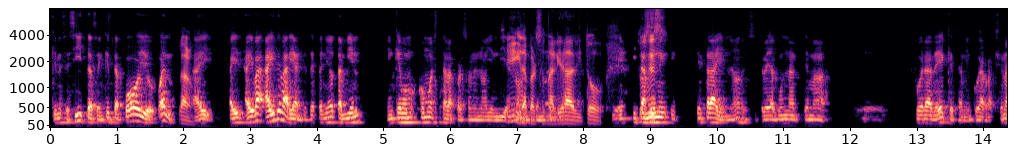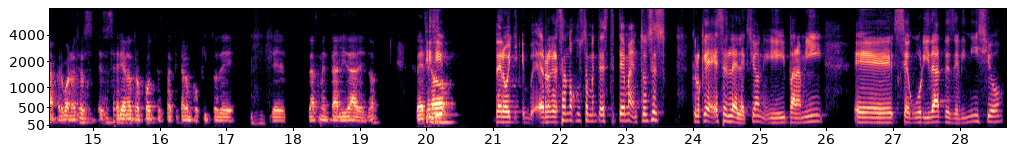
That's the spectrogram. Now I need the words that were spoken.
¿Qué necesitas? ¿En qué te apoyo? Bueno, claro. hay, hay, hay, hay de variantes, dependiendo también en qué, cómo está la persona en hoy en día. Sí, la personalidad y todo. Y, también qué trae, ¿no? Si trae algún tema eh, fuera de que también pueda reaccionar. Pero bueno, eso, eso sería en otro podcast, platicar un poquito de, de las mentalidades, ¿no? Pero, sí, sí. Pero eh, regresando justamente a este tema, entonces creo que esa es la elección y para mí eh, seguridad desde el inicio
